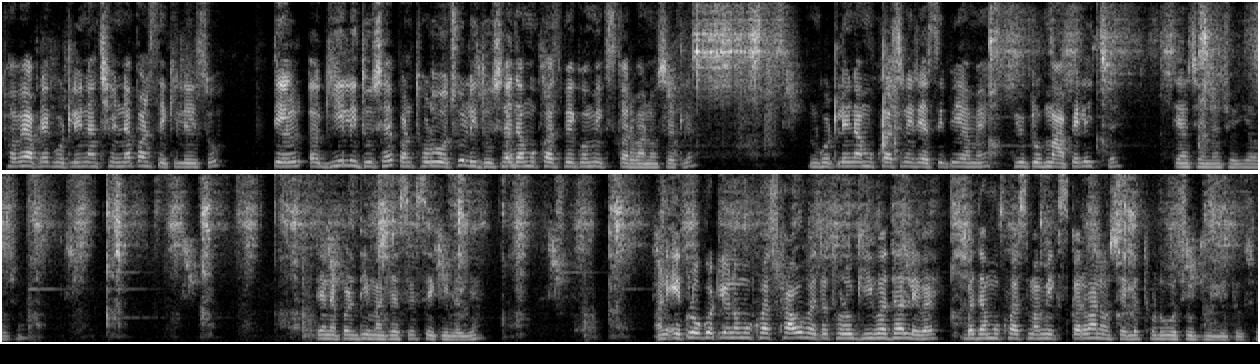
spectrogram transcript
હવે આપણે ગોટલીના છીણને પણ શેકી લઈશું. તેલ ઘી લીધું છે, પણ થોડું ઓછું લીધું છે. બધા મુખવાસ ભેગો મિક્સ કરવાનો છે એટલે. ગોટલીના મુખવાસની રેસીપી અમે યુટ્યુબમાં આપેલી જ છે. ત્યાં જઈને જોઈ આવજો. તેને પણ ધીમા ગેસે શેકી લઈએ. અને એકલો ગોટલીનો મુખવાસ ખાવો હોય તો થોડો ઘી વધારે લેવાય. બધા મુખવાસમાં મિક્સ કરવાનો છે એટલે થોડું ઓછું ઘી લીધું છે.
